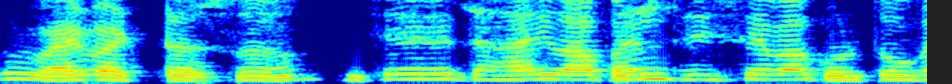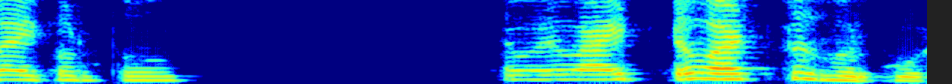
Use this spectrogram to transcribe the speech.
वाईट वाटतं असं. म्हणजे दहा दिवस आपण जी सेवा करतो काय करतो त्यामुळे वाईट वाटतं भरपूर.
